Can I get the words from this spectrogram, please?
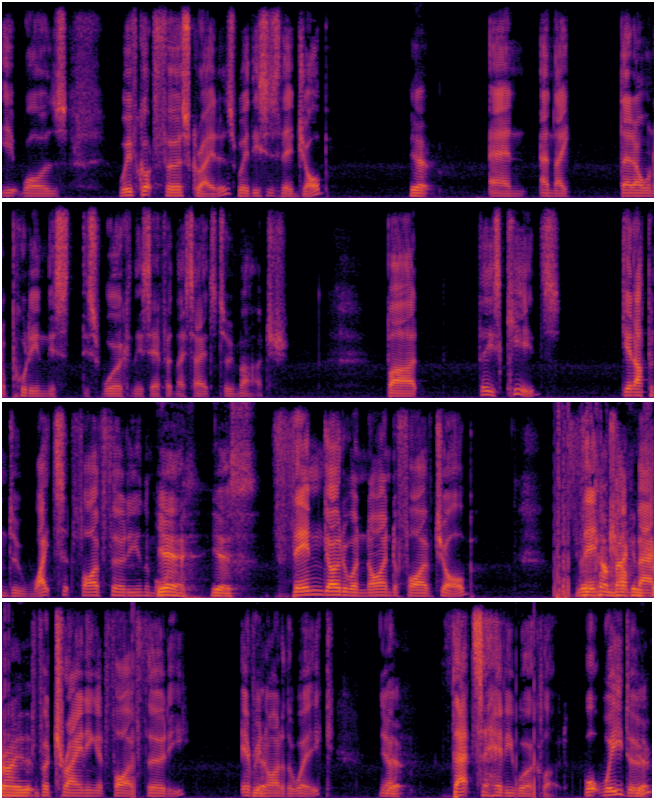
It was we've got first graders where this is their job, yeah, and and they they don't want to put in this this work and this effort, and they say it's too much. But these kids get up and do weights at 5:30 in the morning. yeah, yes, then go to a nine to five job, then, come come, back and back, train for training at five thirty every Yep. night of the week. You know, Yep. that's a heavy workload. What we do Yep.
